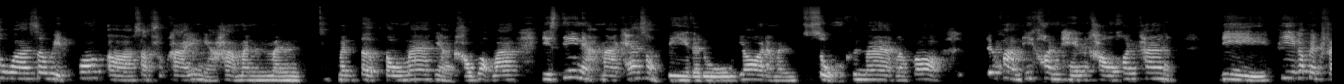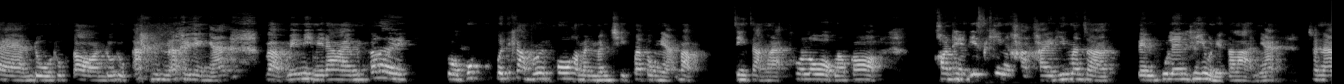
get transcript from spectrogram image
ตัวสวิตพวกเอ่อ subscribe อย่างเงี้ยค่ะมันมันมันเติบโตมากอย่างเขาบอกว่าดิสนีย์เนี่ยมาแค่สองปีแต่ดูยอดอะมันสูงขึ้นมาก แล้วก็ด้วยความที่คอนเทนต์เขาค่อนข้างดี พี่ก็เป็นแฟนดูทุกตอนดูทุกอันอะไรอย่างเงี้ยแบบไม่มีไม่ได้ มันก็เลยตัวผู้พฤติกรรมผู้บริโภคอะมันมันชิปมาตรงเนี้ยแบบ จริงจังละทั่วโลกแล้วก็คอนเทนต์ is king ค่ะใครที่มันจะเป็นผู้เล่นที่อยู่ในตลาดเนี้ยชนะ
